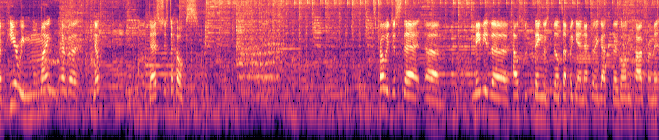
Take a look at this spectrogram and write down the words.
Up here we might have a... Nope. That's just a hoax. It's probably just that um, maybe the house thing was built up again after I got the golden cog from it.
